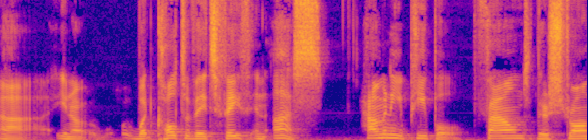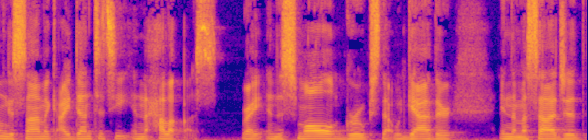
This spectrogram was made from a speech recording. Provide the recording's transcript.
uh, you know, what cultivates faith in us, how many people found their strong Islamic identity in the halaqas, right? In the small groups that would gather in the masajid,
